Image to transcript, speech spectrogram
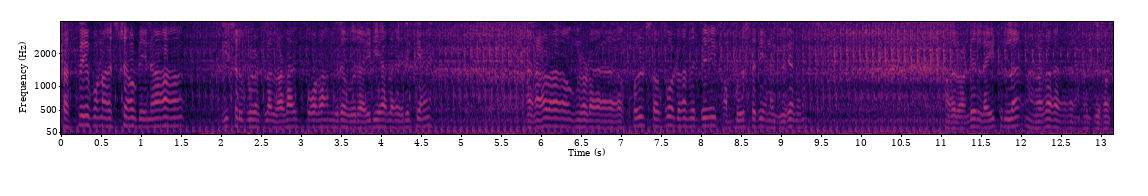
சப்ஸ்கிரைப் பண்ண வச்சிட்டோம் அப்படின்னா டீசல் புல்லட்டில் லடாக் போகலாங்கிற ஒரு ஐடியாவில் இருக்கேன். அதனால் உங்களோட ஃபுல் சப்போர்ட் வந்துட்டு கம்பல்சரி எனக்கு வேணும். அதில் வந்து லைட் இல்லை அதனால் கொஞ்சம்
